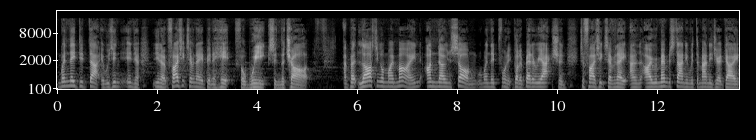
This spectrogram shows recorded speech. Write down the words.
when they did that, it was in, in you know five six seven eight had been a hit for weeks in the chart. But Last Thing on My Mind, unknown song when they performed it got a better reaction to five six seven eight. And I remember standing with the manager going,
